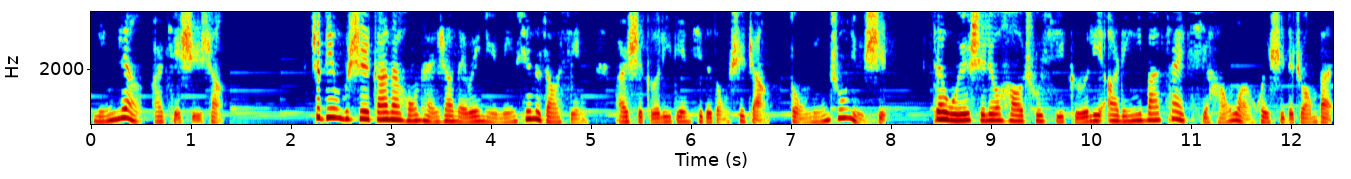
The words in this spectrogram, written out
明亮而且时尚。这并不是戛纳红毯上哪位女明星的造型，而是格力电器的董事长董明珠女士在五月十六号出席格力二零一八再起航晚会时的装扮。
